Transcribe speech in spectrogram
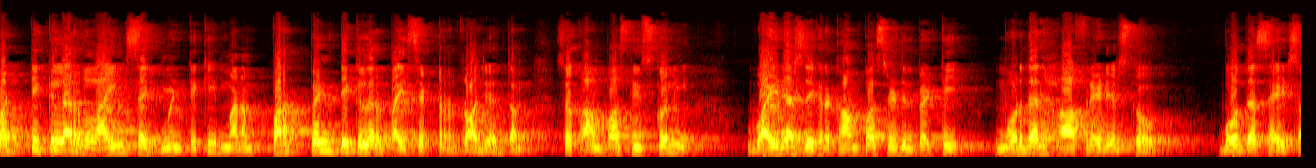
పర్టికులర్ లైన్ సెగ్మెంట్కి మనం పర్పెంటికులర్ బైసెక్టర్ డ్రా చేద్దాం. సో కాంపాస్ తీసుకొని వై డాష్ దగ్గర కాంపాస్ నీడిల్ పెట్టి మోర్ దెన్ హాఫ్ రేడియస్తో బోత్ ద సైడ్స్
